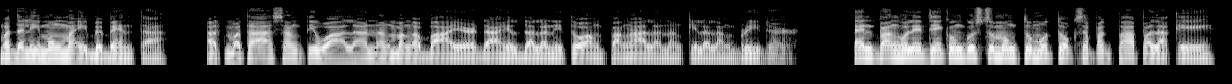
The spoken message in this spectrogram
Madali mong maibebenta at mataas ang tiwala ng mga buyer dahil dala nito ang pangalan ng kilalang breeder. And panghuli kung gusto mong tumutok sa pagpapalaki,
